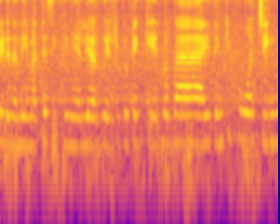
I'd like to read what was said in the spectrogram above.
ವೀಡಿಯೋದಲ್ಲಿ ಮತ್ತೆ ಸಿಗ್ತೀನಿ. ಅಲ್ಲಿವರೆಗೂ ಎಲ್ರಿಗೂ take care bye thank you for watching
